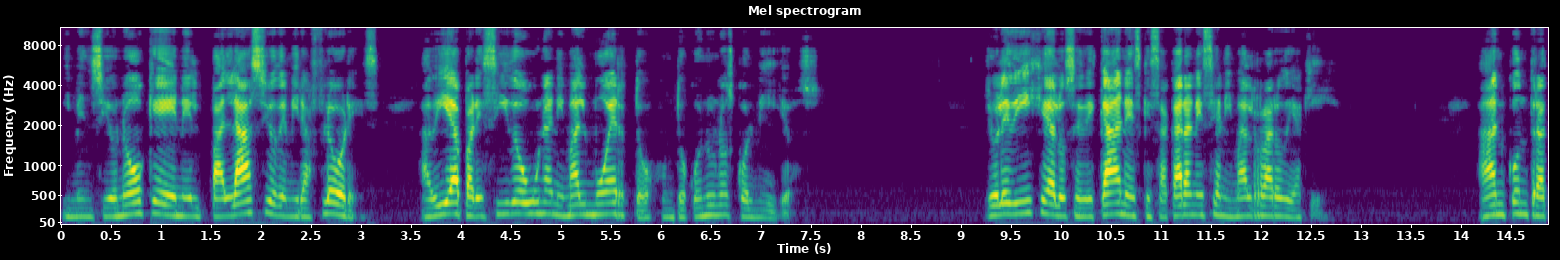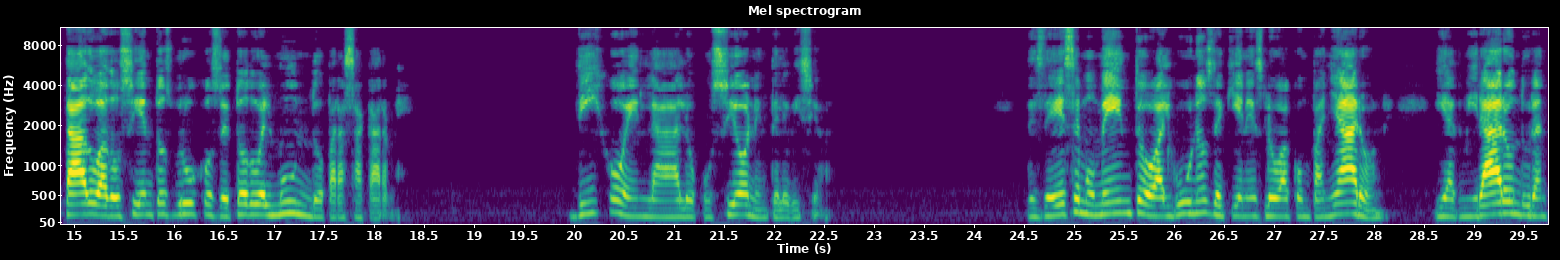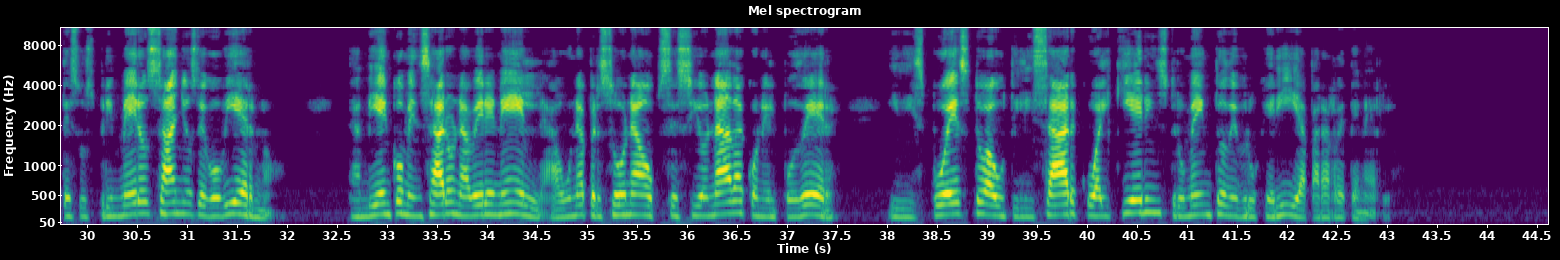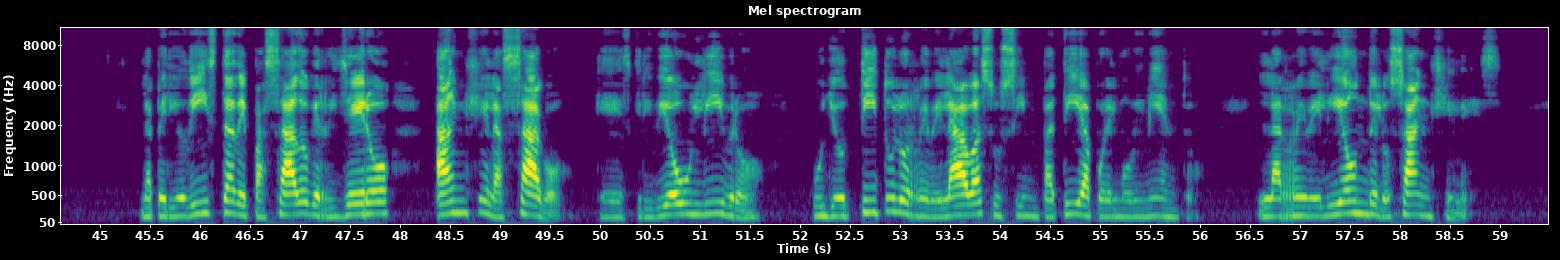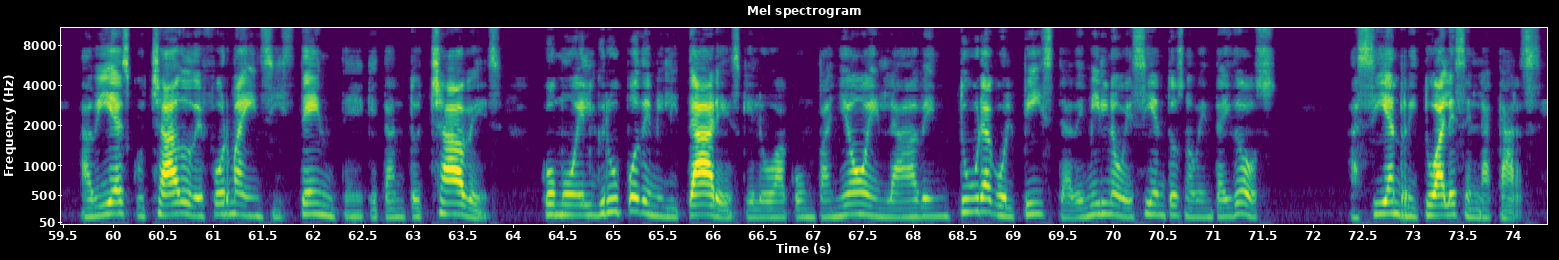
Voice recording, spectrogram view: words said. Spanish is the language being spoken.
y mencionó que en el Palacio de Miraflores había aparecido un animal muerto junto con unos colmillos. Yo le dije a los edecanes que sacaran ese animal raro de aquí. Han contratado a doscientos brujos de todo el mundo para sacarme. Dijo en la alocución en televisión. Desde ese momento algunos de quienes lo acompañaron y admiraron durante sus primeros años de gobierno, también comenzaron a ver en él a una persona obsesionada con el poder y dispuesto a utilizar cualquier instrumento de brujería para retenerlo. La periodista de pasado guerrillero Ángela Sago, que escribió un libro cuyo título revelaba su simpatía por el movimiento, La rebelión de los ángeles, había escuchado de forma insistente que tanto Chávez como el grupo de militares que lo acompañó en la aventura golpista de 1992 hacían rituales en la cárcel.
